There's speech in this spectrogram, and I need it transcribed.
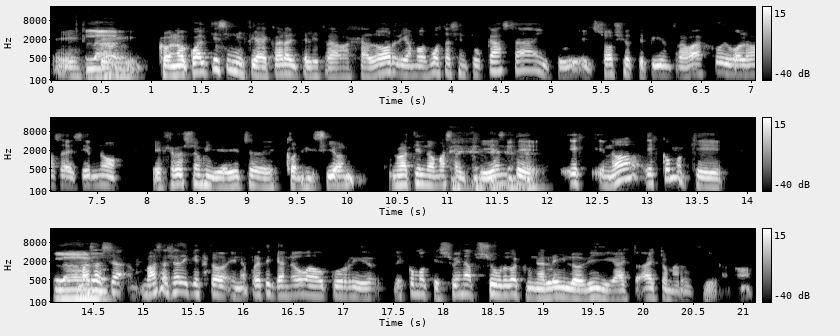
Este, claro. Con lo cual, ¿qué significa? Que ahora el teletrabajador, digamos, vos estás en tu casa y el socio te pide un trabajo y vos le vas a decir, no, ejerzo mi derecho de desconexión, no atiendo más al cliente. es, ¿no? es como que, más, allá, más allá de que esto en la práctica no va a ocurrir, es como que suena absurdo que una ley lo diga, esto, a esto me refiero, ¿no?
